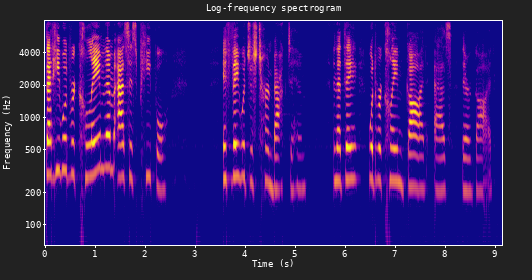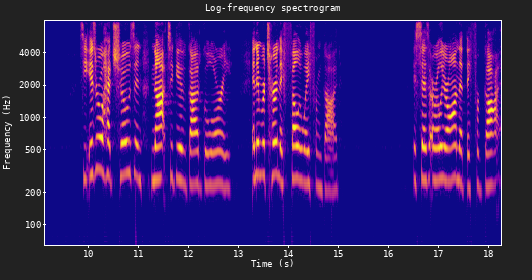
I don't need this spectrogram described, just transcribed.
that He would reclaim them as His people if they would just turn back to Him, and that they would reclaim God as their God. See, Israel had chosen not to give God glory, and in return, they fell away from God. It says earlier on that they forgot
